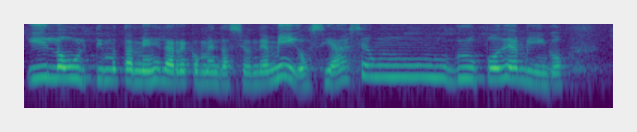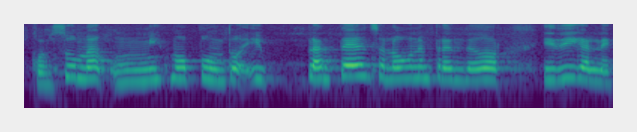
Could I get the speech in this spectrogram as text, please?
Y lo último también es la recomendación de amigos. Si hacen un grupo de amigos, consuman un mismo punto y plantéenselo a un emprendedor y díganle,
